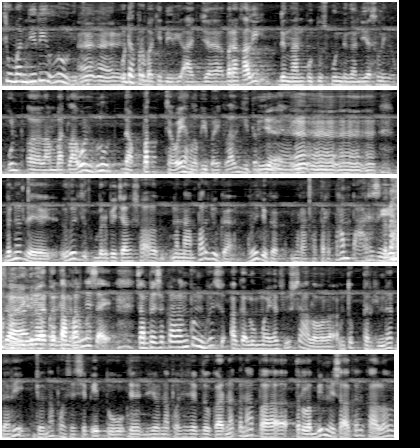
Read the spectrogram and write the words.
cuman diri lu gitu. Eh, eh. Udah perbaiki diri aja. Barangkali dengan putus pun dengan dia selingkuh pun eh, lambat laun lu dapet cewek yang lebih baik lagi Iya, tentunya. eh, gitu. bener deh. Lu berbicara soal menampar juga, gue juga merasa tertampar sih. Kenapa Saya- nih? ya, Kenapa nih? tertamparnya saya sampai sekarang pun gue agak lumayan susah loh lah untuk terhindar dari zona posesif itu. Jadi zona posesif itu karena kenapa? Terlebih misalkan kalau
